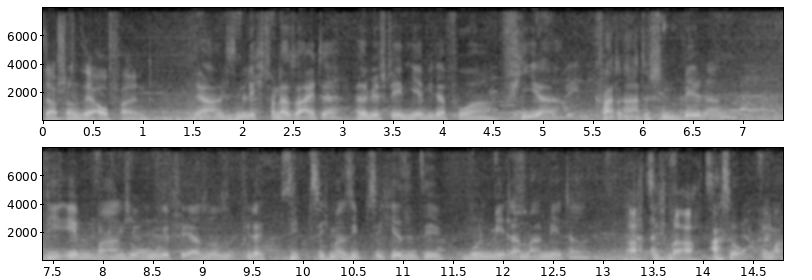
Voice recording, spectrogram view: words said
da schon sehr auffallend. Ja, mit diesem Licht von der Seite. Also wir stehen hier wieder vor vier quadratischen Bildern, die eben waren so ungefähr so vielleicht 70 mal 70. Hier sind sie wohl ein Meter mal Meter. 80 mal 80. Ach so, guck mal,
